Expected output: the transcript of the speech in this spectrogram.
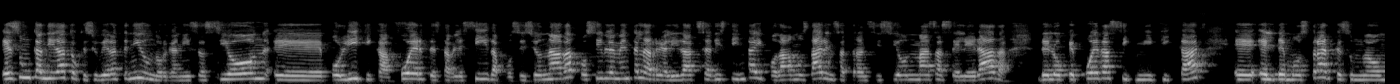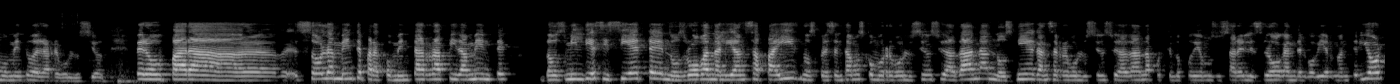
es un candidato que si hubiera tenido una organización eh, política fuerte, establecida, posicionada, posiblemente la realidad sea distinta y podamos en esa transición más acelerada de lo que pueda significar eh, el demostrar que es un nuevo momento de la revolución. Pero para solamente para comentar rápidamente, 2017 nos roban Alianza País, nos presentamos como Revolución Ciudadana, nos niegan ser Revolución Ciudadana porque no podíamos usar el eslogan del gobierno anterior,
